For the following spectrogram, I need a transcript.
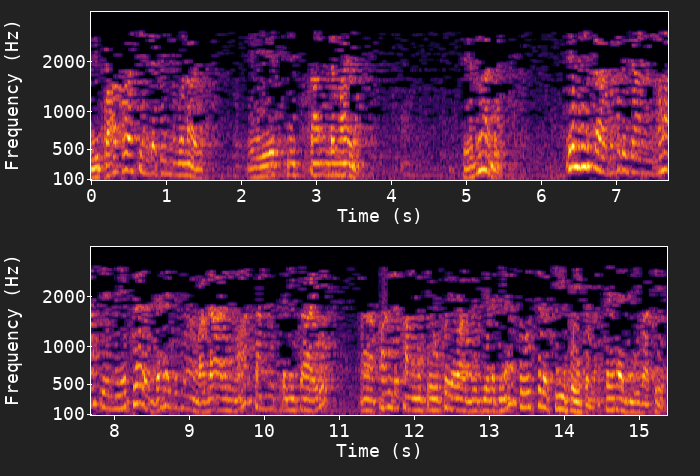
විපාක වශයෙන් ලැබෙන්නේ මොනවද? ඒ ස්කන්ධමයි. තේරුණාද? ඒ නිසා බුදුරජාණන් වහන්සේ මේක දැහැදිලිවම වදාරනවා සංයුත්තනිකායේ පන්ද සංයුත්තේ උපයවර්ග කියලා කියන සූත්‍ර කීපයකම පැහැදිලි වශයෙන්.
